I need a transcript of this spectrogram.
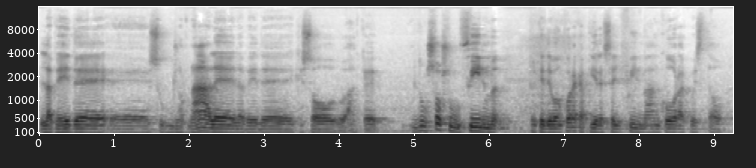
la vede eh, su un giornale, la vede, che so, anche, non so, su un film, perché devo ancora capire se il film ha ancora questo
